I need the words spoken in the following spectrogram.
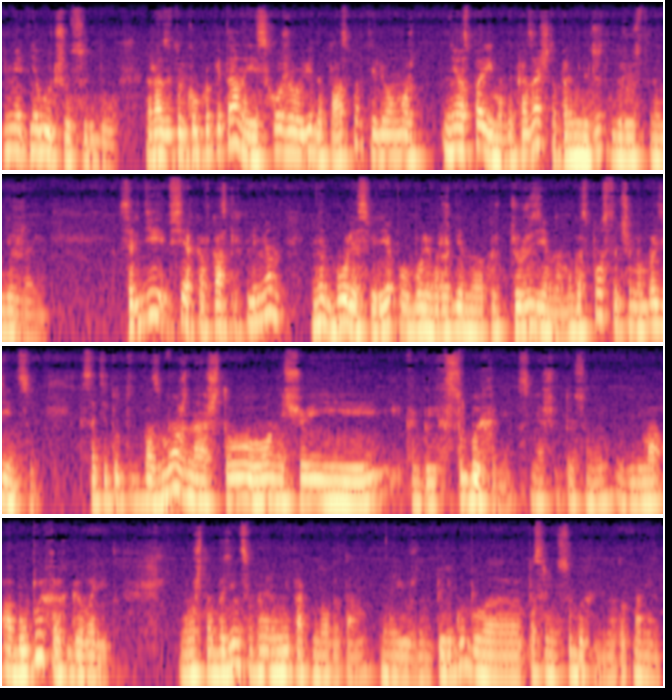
имеет не лучшую судьбу. Разве только у капитана есть схожего вида паспорт, или он может неоспоримо доказать, что принадлежит к дружественной державе. Среди всех кавказских племен нет более свирепого, более враждебного к чужеземному господству, чем абазинцы. Кстати, тут возможно, что он еще и как бы их с убыхами смешивает. То есть он, видимо, об убыхах говорит. Потому что абазинцев, наверное, не так много там на южном берегу было по сравнению с убыхами на тот момент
